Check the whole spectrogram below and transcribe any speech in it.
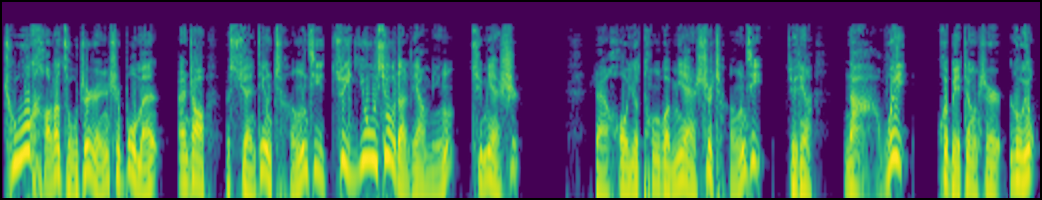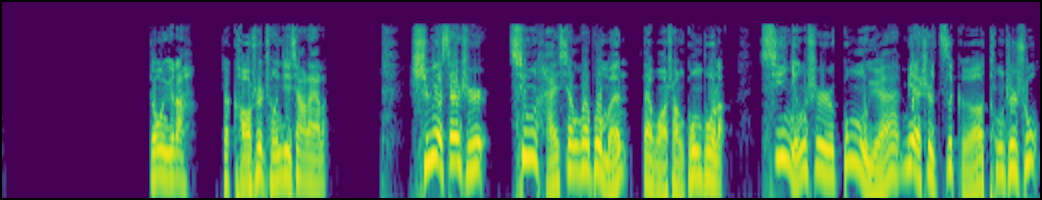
主考的组织人事部门按照选定成绩最优秀的两名去面试，然后又通过面试成绩决定哪位会被正式录用。终于了，这考试成绩下来了。十月三十日，青海相关部门在网上公布了西宁市公务员面试资格通知书。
